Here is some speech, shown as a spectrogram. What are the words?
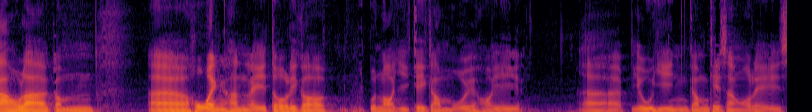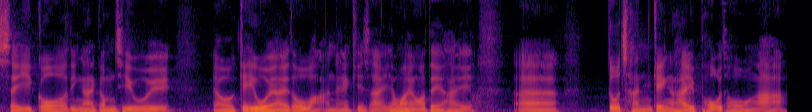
大家好啦，咁誒好榮幸嚟到呢個歡樂兒基金會可以誒、表演。咁其實我哋四個點解今次會有機會喺度玩呢？其實係因為我哋係誒都曾經喺葡萄牙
